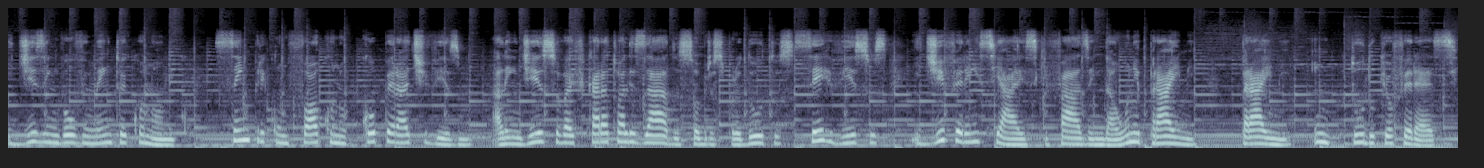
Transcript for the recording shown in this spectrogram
e desenvolvimento econômico sempre com foco no cooperativismo. Além disso, vai ficar atualizado sobre os produtos, serviços e diferenciais que fazem da Uniprime Prime em tudo que oferece.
